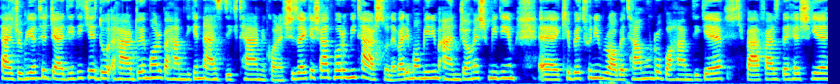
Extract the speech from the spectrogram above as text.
تجربیات جدیدی که دو هر دوی ما رو به همدیگه نزدیکتر می‌کنه. چیزایی که شاید ما رو میترسونه ولی ما میریم انجامش میدیم که بتونیم رابطمون رو با همدیگه برفرض بهش یه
